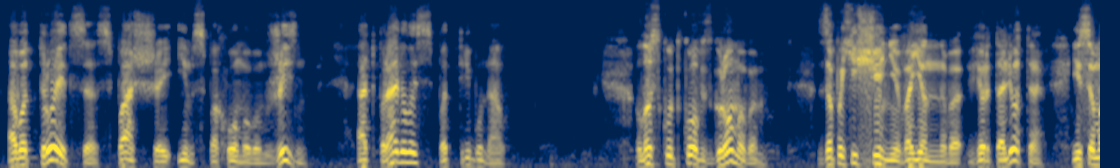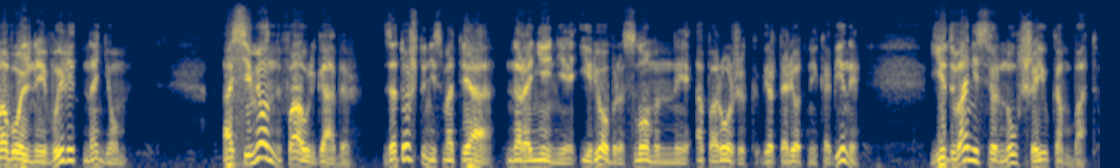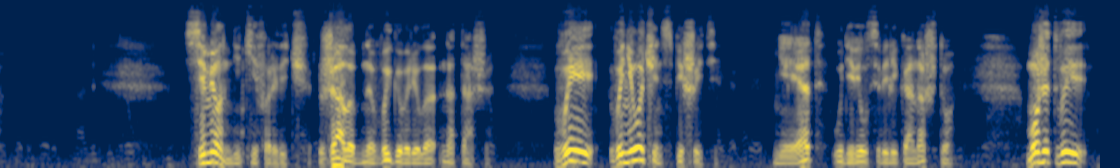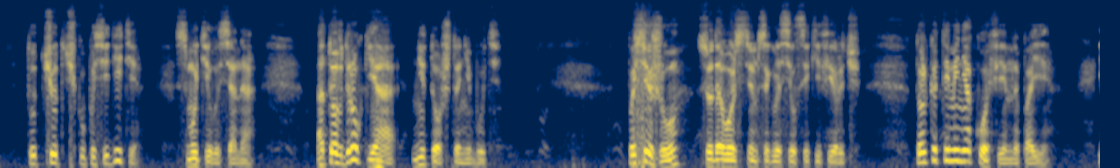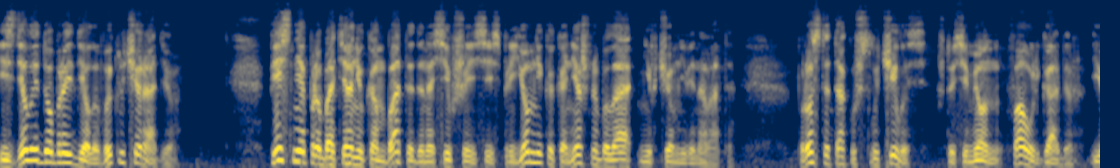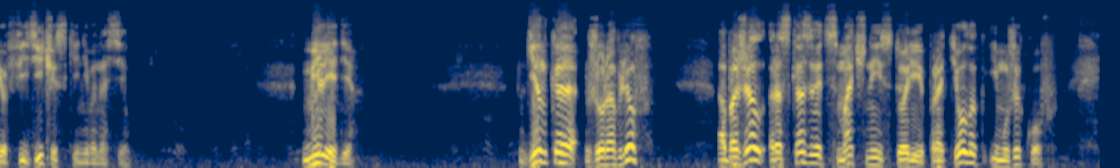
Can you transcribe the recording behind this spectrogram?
А вот троица, спасшая им с Пахомовым жизнь, отправилась под трибунал. Лоскутков с Громовым за похищение военного вертолета и самовольный вылет на нем. А Семен Фаульгабер за то, что несмотря на ранения и ребра, сломанные о порожек вертолетной кабины, едва не свернул шею комбату. Семен Никифорович жалобно выговорила Наташа. Вы вы не очень спешите. Нет, удивился великан. А что? Может, вы тут чуточку посидите? смутилась она. А то вдруг я не то что-нибудь. Посижу, с удовольствием согласился Кефирыч. Только ты меня кофеем напои. И сделай доброе дело, выключи радио. Песня про батяню комбата, доносившаяся из приемника, конечно, была ни в чем не виновата. Просто так уж случилось, что Семен Фаульгабер ее физически не выносил. Миледи. Генка Журавлев обожал рассказывать смачные истории про тёлок и мужиков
